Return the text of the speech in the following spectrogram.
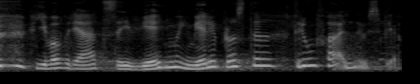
его вариации ведьмы имели просто триумфальный успех.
